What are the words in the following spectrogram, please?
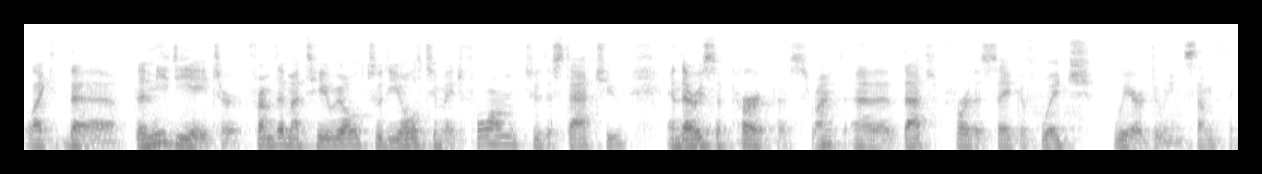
like the the mediator from the material to the ultimate form to the statue and there is a purpose right? Uh, that for the sake of which we are doing something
